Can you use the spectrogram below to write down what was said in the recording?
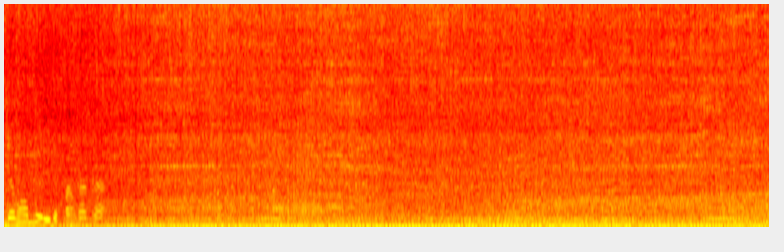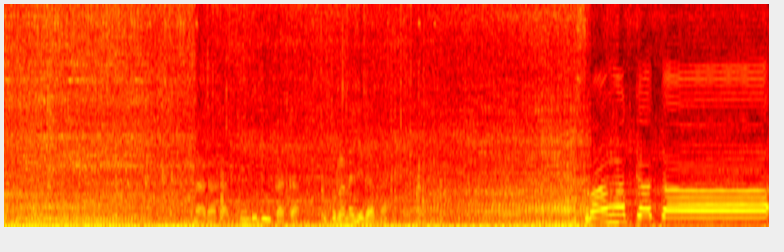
Ada mobil di depan kakak. Nah kakak tunggu dulu kakak. Keturun aja kakak. Semangat kakak.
